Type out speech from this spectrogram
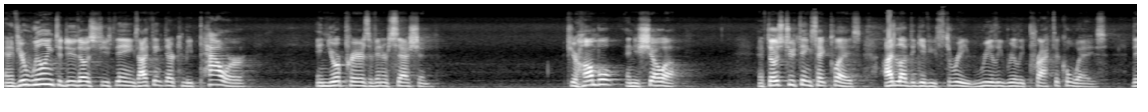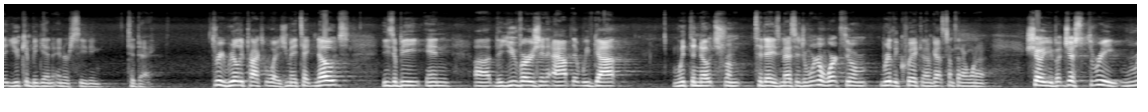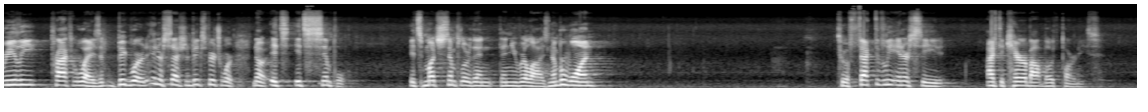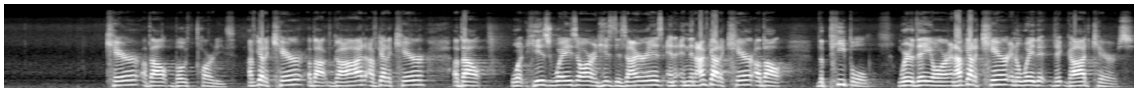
And if you're willing to do those few things, I think there can be power in your prayers of intercession if you're humble and you show up, if those two things take place, I'd love to give you three really, really practical ways that you can begin interceding today. Three really practical ways. You may take notes. These will be in uh, the YouVersion app that we've got with the notes from today's message. And we're going to work through them really quick. And I've got something I want to show you, but just three really practical ways. A big word, intercession, big spiritual word. No, it's, it's simple. It's much simpler than, than you realize. Number one, to effectively intercede, I have to care about both parties. Care about both parties. I've got to care about God. I've got to care about what His ways are and His desire is. And, and then I've got to care about the people where they are. And I've got to care in a way that, that God cares.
